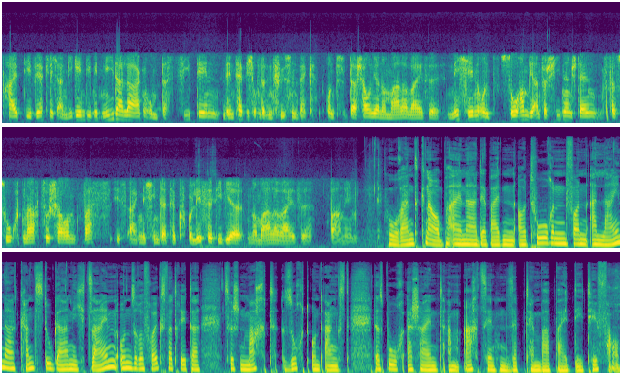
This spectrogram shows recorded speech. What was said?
treibt die wirklich an? Wie gehen die mit Niederlagen um? Das zieht den, den Teppich unter den Füßen weg. Und da schauen wir normalerweise nicht hin. Und so haben wir an verschiedenen Stellen versucht nachzuschauen, was ist eigentlich hinter der Kulisse, die wir normalerweise wahrnehmen. Horand Knaub, einer der beiden Autoren von Alleiner kannst du gar nicht sein, unsere Volksvertreter zwischen Macht, Sucht und Angst. Das Buch erscheint am 18. September bei DTV.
